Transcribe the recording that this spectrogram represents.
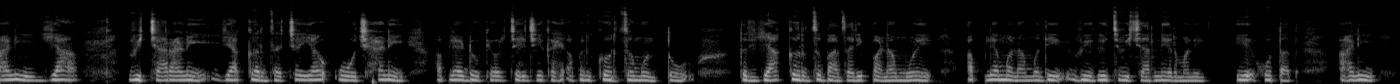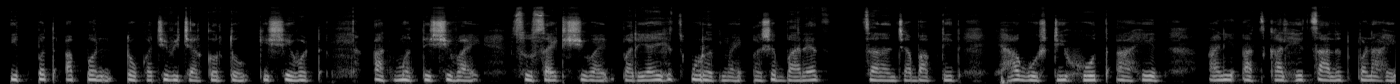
आणि या विचाराने या कर्जाच्या या ओझ्याने आपल्या डोक्यावरचे जे काही आपण कर्ज म्हणतो तर या कर्जबाजारीपणामुळे आपल्या मनामध्ये वेगळेच विचार निर्माण होतात. आणि इतपत आपण टोकाचे विचार करतो की शेवट आत्महत्येशिवाय सोसायटीशिवाय पर्यायच उरत नाही अशा बऱ्याच जणांच्या बाबतीत ह्या गोष्टी होत आहेत आणि आजकाल हे चालत पण आहे.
